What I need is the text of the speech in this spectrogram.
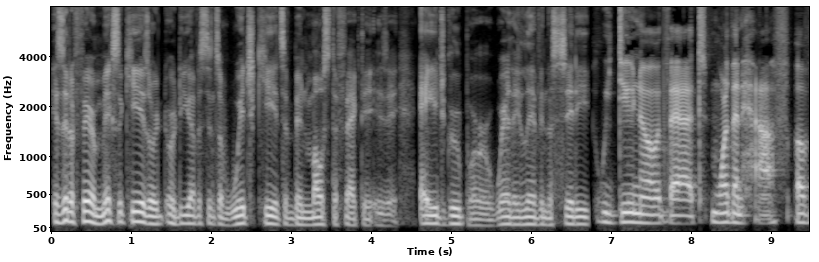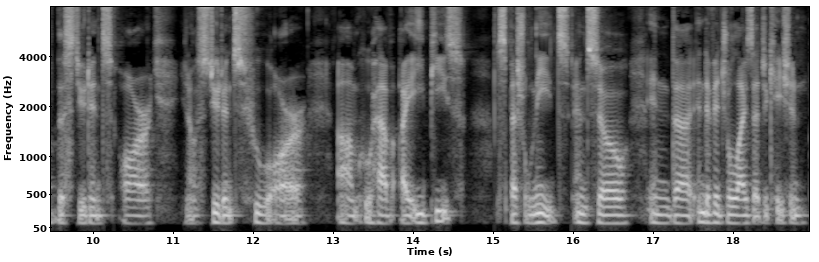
Is it a fair mix of kids, or, or do you have a sense of which kids have been most affected? Is it age group or where they live in the city? We do know that more than half of the students are, you know, students who are um, who have IEPs, special needs, and so in the individualized education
